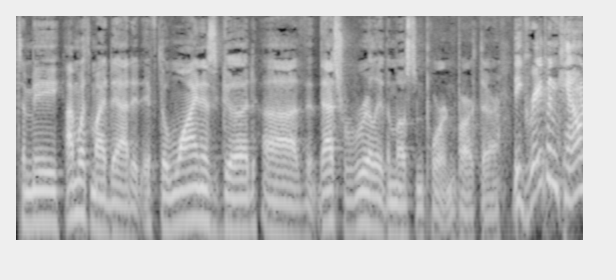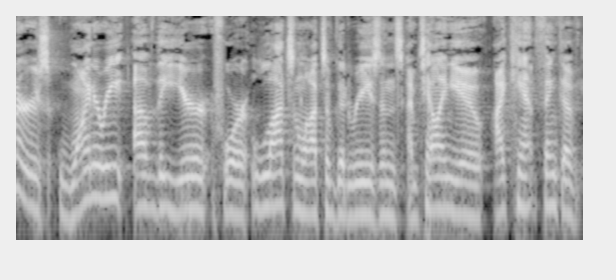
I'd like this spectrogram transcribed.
to me, I'm with my dad. If the wine is good, uh, that's really the most important part there. The Grape Encounters Winery of the Year for lots and lots of good reasons. I'm telling you, I can't think of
